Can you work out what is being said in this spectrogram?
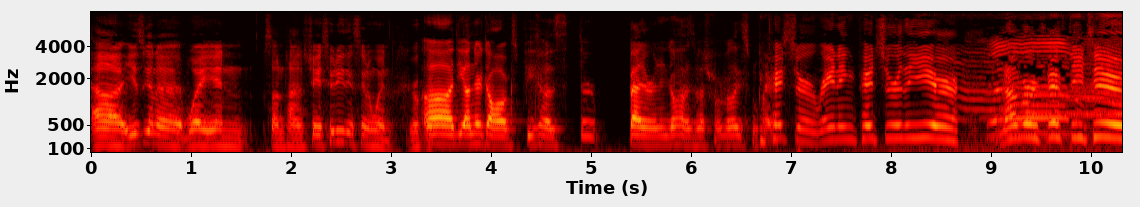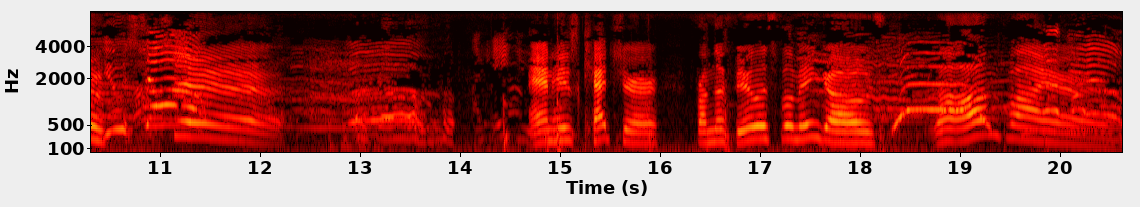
Uh, he's gonna weigh in sometimes. Chase, who do you think's gonna win? Real quick. Uh, the underdogs because they're better and they don't have as much replacement players. pitcher, reigning pitcher of the year, number 52. You suck! Yeah. And his catcher from the Fearless Flamingos, the umpire.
